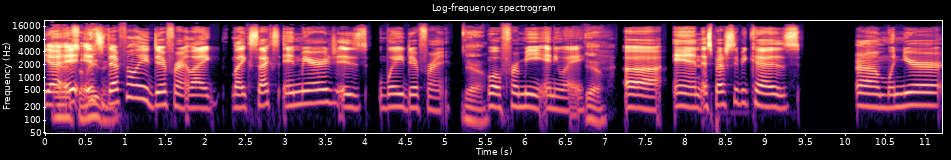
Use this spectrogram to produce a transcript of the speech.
yeah, and it, it's it's definitely different. Like like sex in marriage is way different. Yeah. Well, for me anyway. Yeah. uh and especially because um when you're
